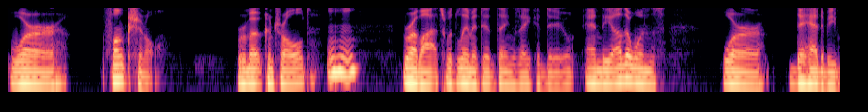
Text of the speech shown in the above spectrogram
were functional, remote controlled Mhm. robots with limited things they could do. And the other ones were, they had to be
